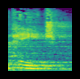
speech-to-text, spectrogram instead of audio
Rampage.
